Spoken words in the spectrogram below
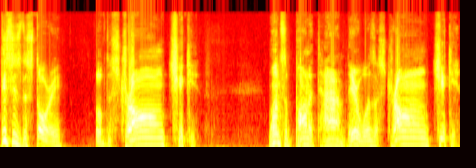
This is the story of the strong chicken. Once upon a time, there was a strong chicken,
